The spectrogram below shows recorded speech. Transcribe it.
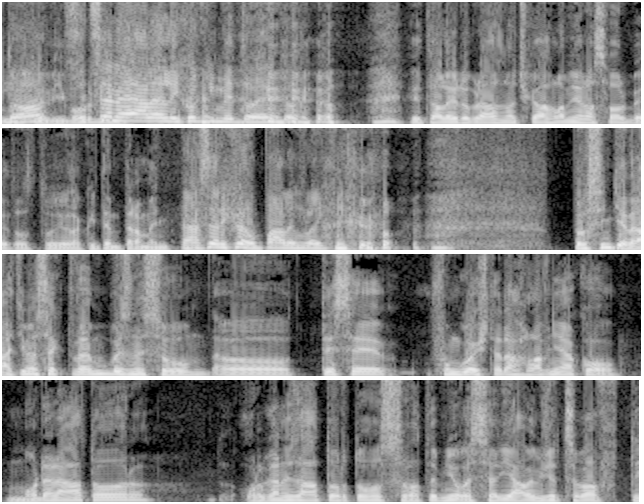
No, to je sice ne, ale lichotí mi to. Jako. Ital je dobrá značka, hlavně na svatbě, to, to je takový temperament. Já se rychle opálím vlajky. Prosím tě, vrátíme se k tvému biznesu. Ty si funguješ teda hlavně jako moderátor, organizátor toho svatebního veselí. Já vím, že třeba v té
